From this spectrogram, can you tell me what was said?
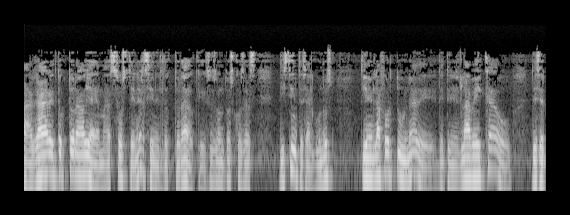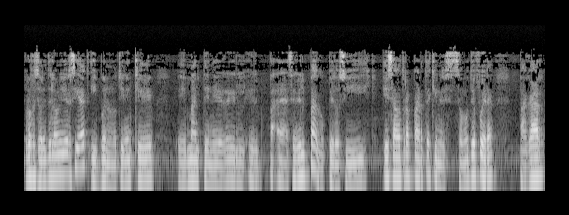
pagar el doctorado y además sostenerse en el doctorado, que eso son dos cosas distintas. Algunos tienen la fortuna de, tener la beca o de ser profesores de la universidad y bueno, no tienen que eh, mantener el, hacer el pago, pero sí esa otra parte, quienes somos de fuera, pagar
